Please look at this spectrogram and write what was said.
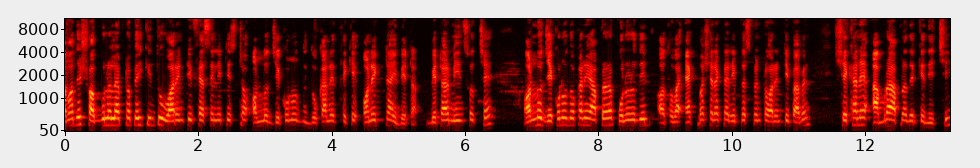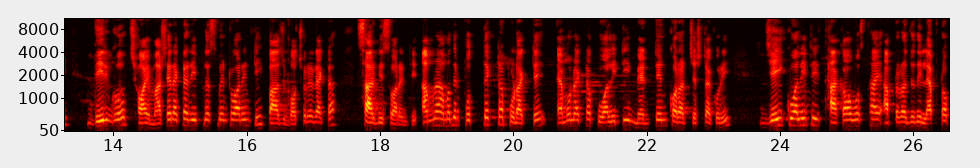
আমাদের সবগুলো ল্যাপটপেই কিন্তু ওয়ারেন্টি ফ্যাসিলিটিসটা অন্য যে কোনো দোকানের থেকে অনেকটাই বেটার বেটার মিনস হচ্ছে অন্য যে কোনো দোকানে আপনারা পনেরো দিন অথবা এক মাসের একটা রিপ্লেসমেন্ট ওয়ারেন্টি পাবেন। সেখানে আমরা আপনাদেরকে দিচ্ছি দীর্ঘ ছয় মাসের একটা রিপ্লেসমেন্ট ওয়ারেন্টি পাঁচ বছরের একটা সার্ভিস ওয়ারেন্টি আমরা আমাদের প্রত্যেকটা প্রোডাক্টে এমন একটা কোয়ালিটি মেনটেন করার চেষ্টা করি। যেই কোয়ালিটি থাকা অবস্থায় আপনারা যদি ল্যাপটপ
